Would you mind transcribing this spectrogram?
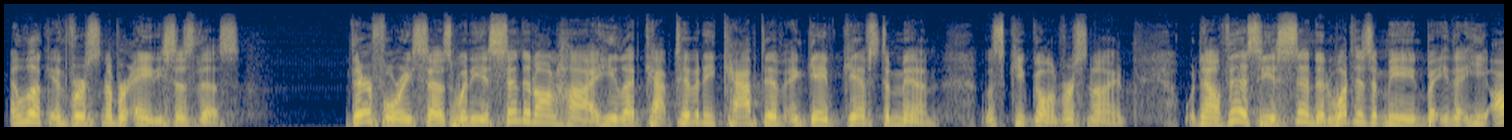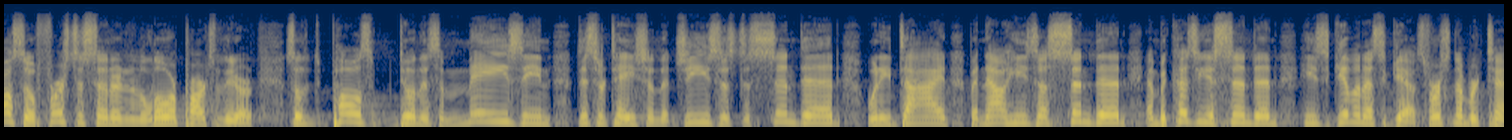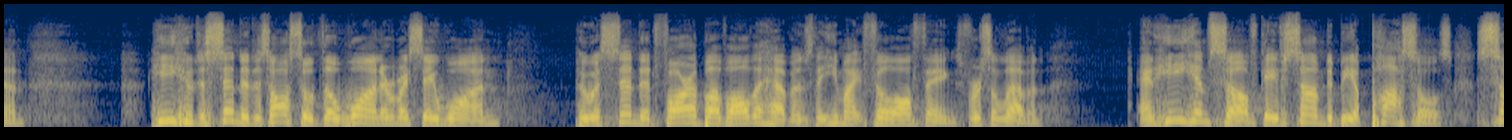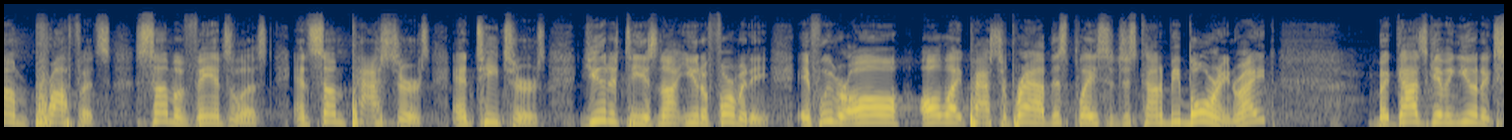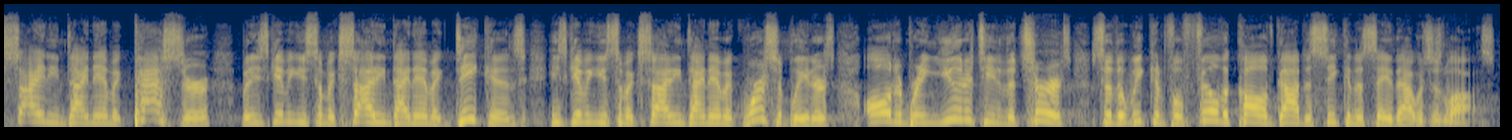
And look in verse number 8, he says this. Therefore, he says, when he ascended on high, he led captivity captive and gave gifts to men. Let's keep going. Verse 9. Now, this, he ascended, what does it mean? But that he also first ascended in the lower parts of the earth. So, Paul's doing this amazing dissertation that Jesus descended when he died, but now he's ascended. And because he ascended, he's given us gifts. Verse number 10 He who descended is also the one, everybody say one, who ascended far above all the heavens that he might fill all things. Verse 11 And he himself gave some to be apostles, some prophets, some evangelists, and some pastors and teachers. Unity is not uniformity. If we were all all like Pastor Brad, this place would just kind of be boring, right? But God's giving you an exciting, dynamic pastor, but He's giving you some exciting, dynamic deacons. He's giving you some exciting, dynamic worship leaders, all to bring unity to the church so that we can fulfill the call of God to seek and to save that which is lost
